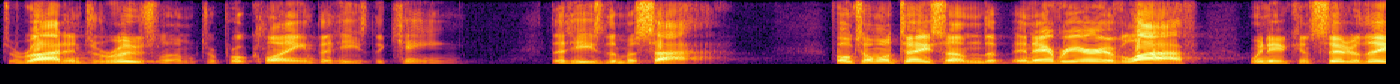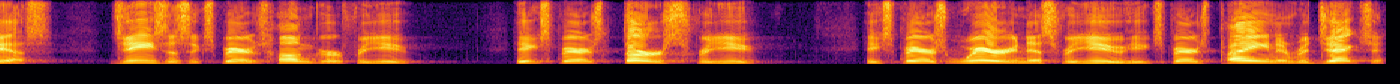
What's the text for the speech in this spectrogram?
to ride in Jerusalem to proclaim that he's the king, that he's the Messiah. Folks, I'm going to tell you something. In every area of life, we need to consider this. Jesus experienced hunger for you. He experienced thirst for you. He experienced weariness for you. He experienced pain and rejection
